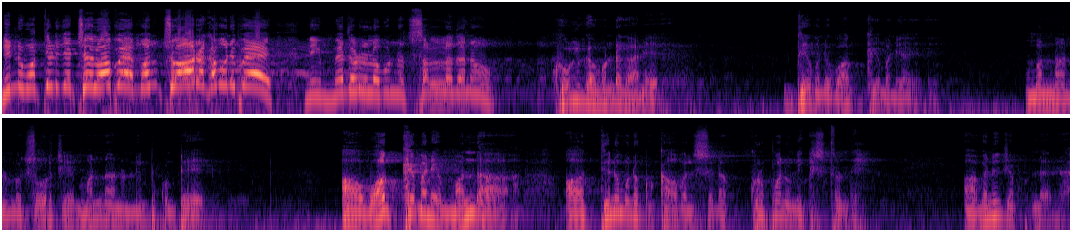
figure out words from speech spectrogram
నిన్ను ఒత్తిడి తెచ్చే లోపే మంచు ఆరకమునిపే నీ మెదడులో ఉన్న చల్లదనం కూల్గా ఉండగానే దేవుని వాక్యం అనే మన్నాను చోర్చే మన్నాను నింపుకుంటే ఆ వాక్యం అనే మన్న ఆ దినమునకు కావలసిన కృపను నీకు ఇస్తుంది ఆమెను చెప్పండారా?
